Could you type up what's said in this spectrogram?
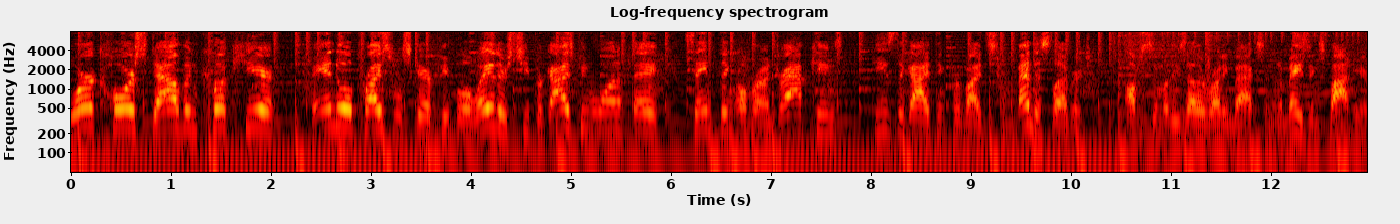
workhorse Dalvin Cook here. FanDuel price will scare people away. There's cheaper guys people want to pay. Same thing over on DraftKings. He's the guy I think provides tremendous leverage off some of these other running backs in an amazing spot here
